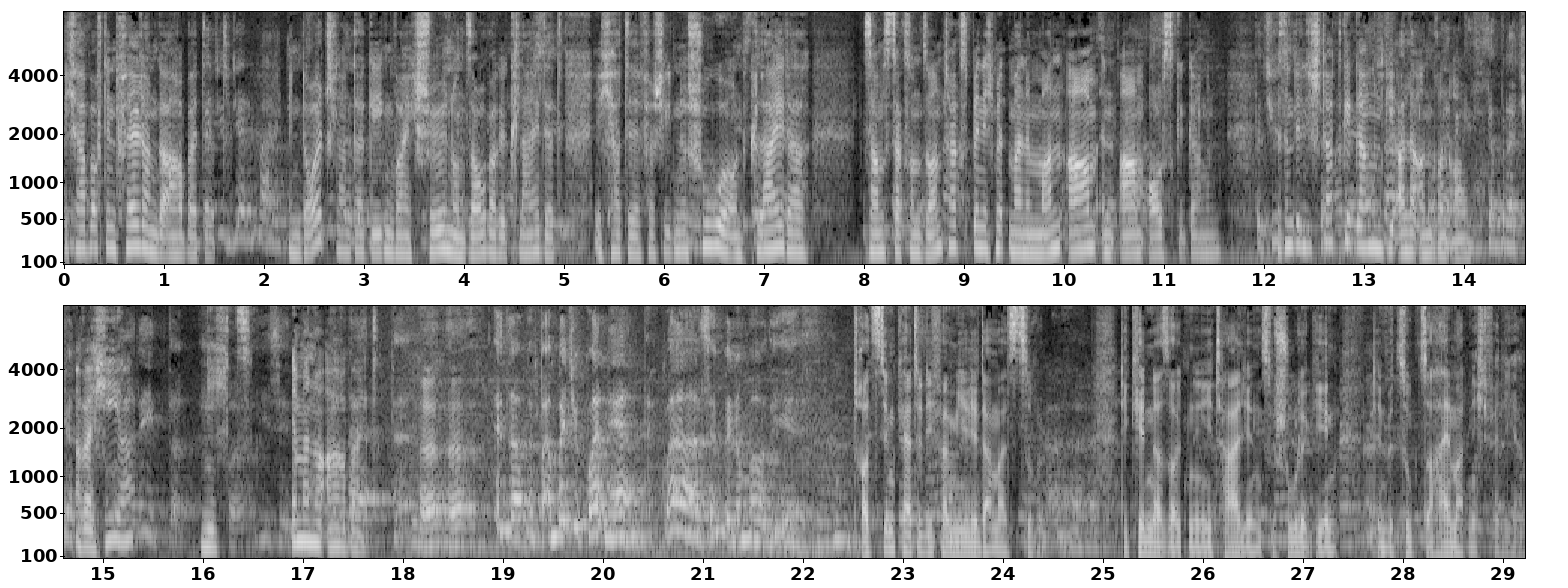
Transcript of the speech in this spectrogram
Ich habe auf den Feldern gearbeitet. In Deutschland dagegen war ich schön und sauber gekleidet. Ich hatte verschiedene Schuhe und Kleider. Samstags und sonntags bin ich mit meinem Mann Arm in Arm ausgegangen. Wir sind in die Stadt gegangen, wie alle anderen auch. Aber hier nichts. Immer nur Arbeit. Trotzdem kehrte die Familie damals zurück. Die Kinder sollten in Italien zur Schule gehen, den Bezug zur Heimat nicht verlieren.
